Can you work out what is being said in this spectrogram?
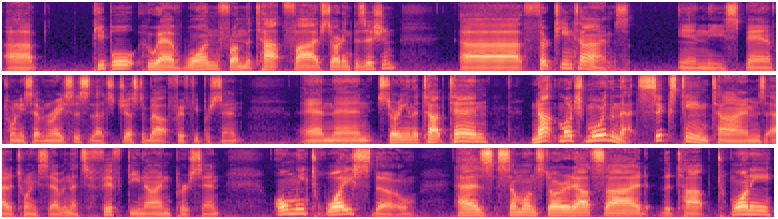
Uh, people who have won from the top five starting position uh, 13 times in the span of 27 races. So that's just about 50%. And then starting in the top 10, not much more than that. 16 times out of 27. That's 59%. Only twice, though, has someone started outside the top 20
